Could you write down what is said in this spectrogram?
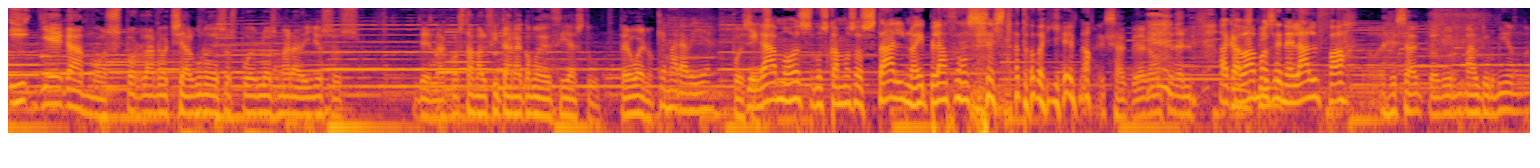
y llegamos por la noche a alguno de esos pueblos maravillosos de la costa malfitana, como decías tú. Pero bueno, Qué maravilla. Pues Llegamos, buscamos hostal, no hay plazas, está todo lleno. exacto, llegamos en el Acabamos en el alfa Exacto, dur- mal durmiendo.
